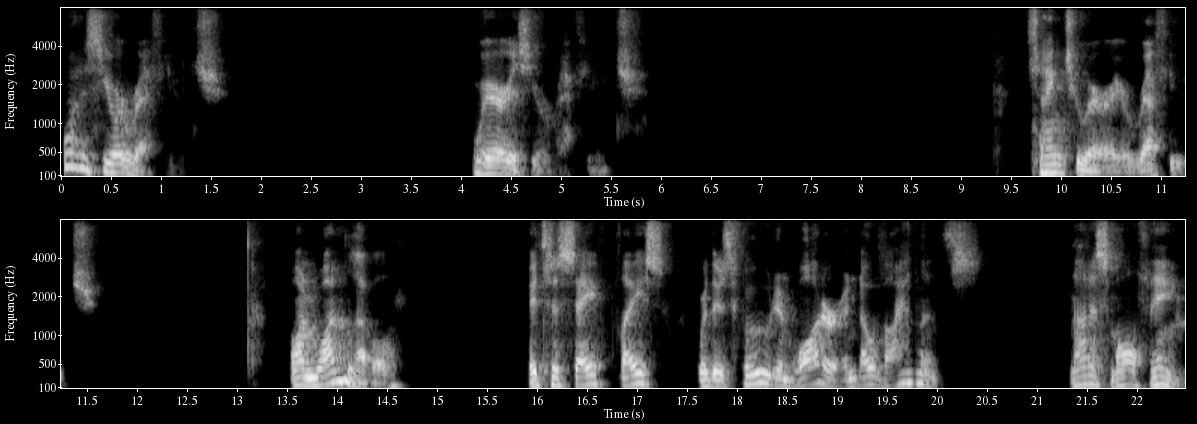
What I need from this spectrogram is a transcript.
what is your refuge? Where is your refuge? Sanctuary or refuge. On one level, it's a safe place where there's food and water and no violence. Not a small thing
